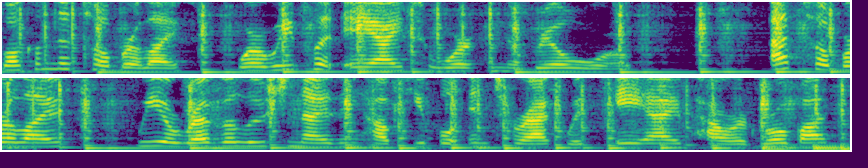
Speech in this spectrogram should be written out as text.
Welcome to Toborlife, where we put AI to work in the real world. At Toborlife, we are revolutionizing how people interact with AI powered robots,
